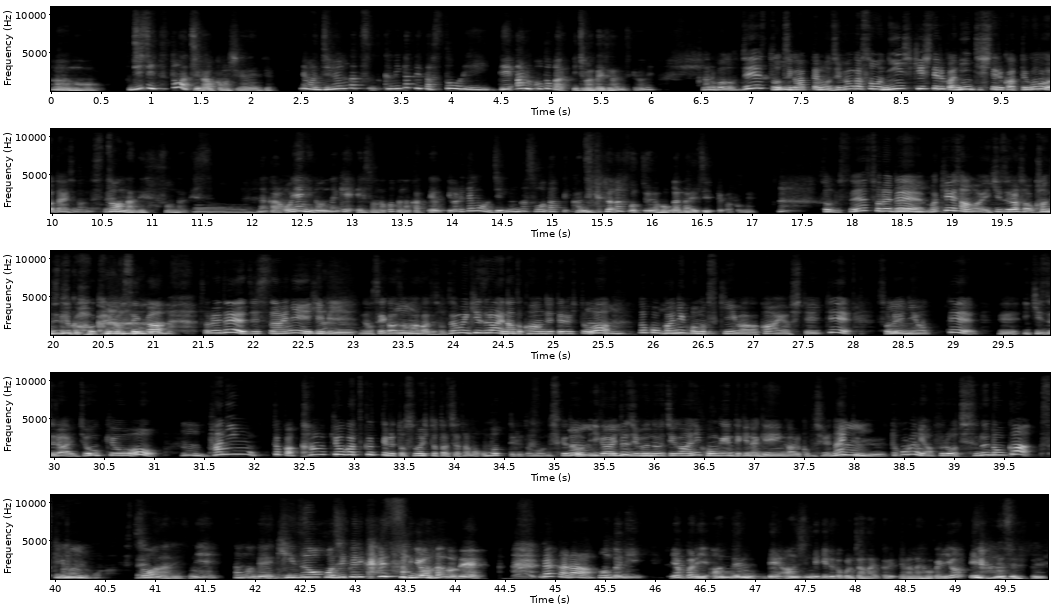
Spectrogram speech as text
うんあの事実とは違うかもしれないんですよ。でも自分がつ組み立てたストーリーであることが一番大事なんですけどね。なるほど。事実と違っても自分がそう認識してるか認知してるかっていうことが大事なんですね。そうなんです、そうなんです。うんだから親にどんだけ、え、そんなことなかったよって言われても、自分がそうだって感じてたら、そっちの方が大事ってことね。そうですね。それで、うん。まあ、K さんは生きづらさを感じてるかわかりませんが、それで実際に日々の生活の中でとても生きづらいなと感じてる人は、うん。どこかにこのスキーマが関与していて、それによって、えー生きづらい状況をうん。他人とか環境が作ってるとその人たちは多分思ってると思うんですけど、うん。意外と自分の内側に根源的な原因があるかもしれないというところにアプローチするのがスキーマ療法なんですね。そうなんですね。なので、傷をほじくり返す作業なので、だから本当にやっぱり安全で安心できるところじゃないとやらない方がいいよっていう話ですね。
